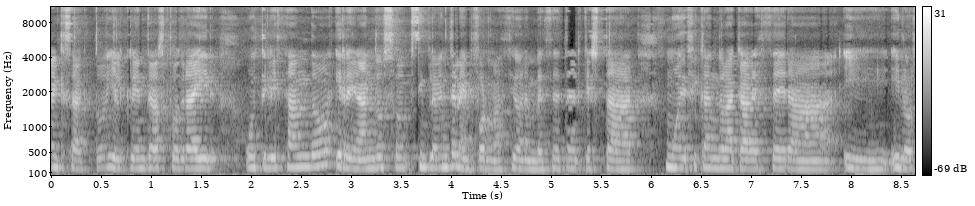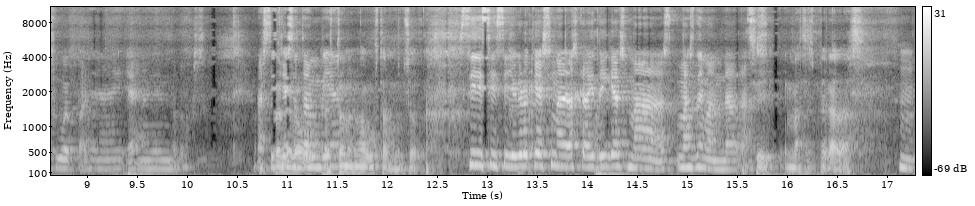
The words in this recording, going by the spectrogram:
Exacto, y el cliente las podrá ir utilizando y rellenando so- simplemente la información en vez de tener que estar modificando la cabecera y, y los webparts y añadiéndolos. Así Esto que eso también... Esto nos va a gustar mucho. Sí, sí, sí, yo creo que es una de las características más, más demandadas. Sí, más esperadas. Mm.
